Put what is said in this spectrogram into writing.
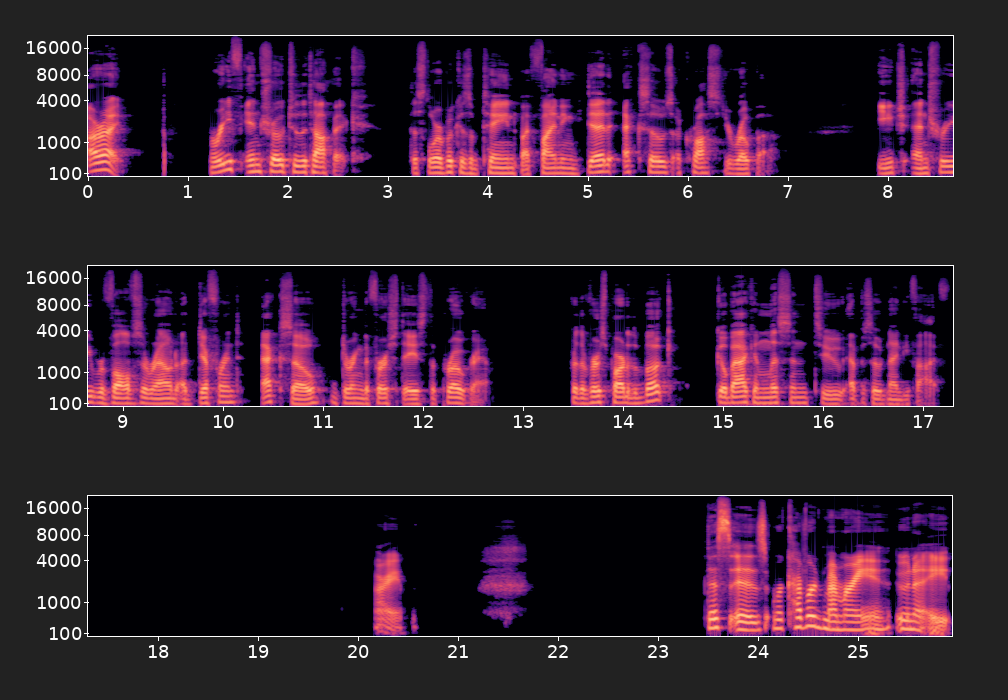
All right. Brief intro to the topic. This lore book is obtained by finding dead exos across Europa. Each entry revolves around a different exo during the first days of the program. For the first part of the book, go back and listen to episode 95. All right. This is Recovered Memory, Una 8.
